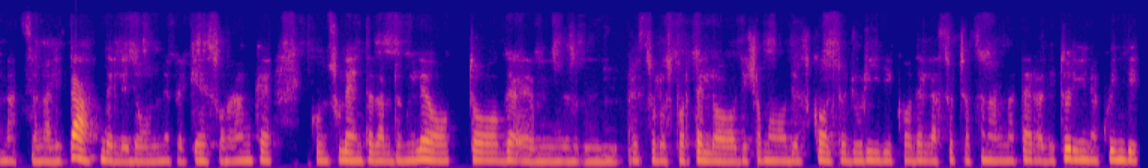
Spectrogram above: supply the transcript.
uh, nazionalità delle donne perché sono anche consulente dal 2008 ehm, presso lo sportello diciamo di ascolto giuridico dell'Associazione Almaterra di Torino e quindi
